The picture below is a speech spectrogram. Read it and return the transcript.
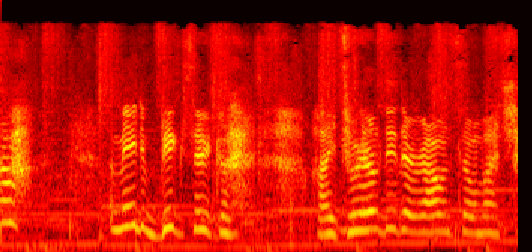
Ah, I made a big circle. I twirled it around so much.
